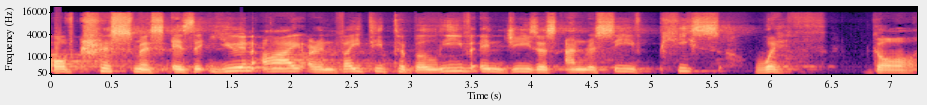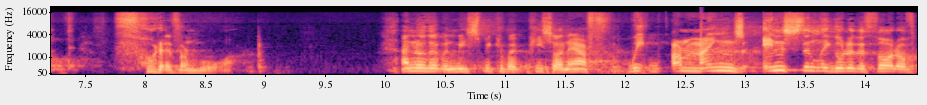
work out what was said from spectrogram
of Christmas is that you and I are invited to believe in Jesus and receive peace with God forevermore. I know that when we speak about peace on earth, we, our minds instantly go to the thought of,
